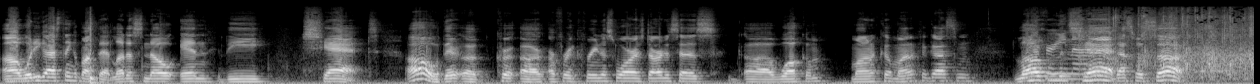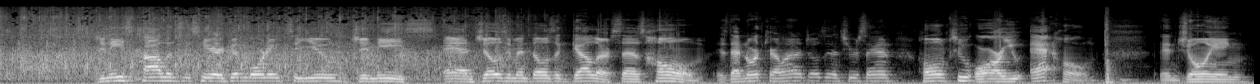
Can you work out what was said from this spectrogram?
Uh, what do you guys think about that? Let us know in the chat. Oh, there. Uh, uh, our friend Karina Suarez Darden says, uh, "Welcome, Monica." Monica got some love from the chat. That's what's up. Janice Collins is here. Good morning to you, Janice. And Josie Mendoza Geller says, "Home." Is that North Carolina, Josie? That you were saying home to, or are you at home, enjoying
